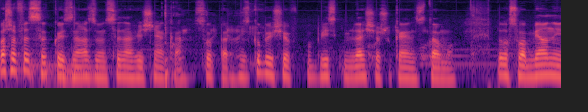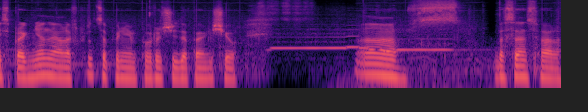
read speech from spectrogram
wasza wysokość znalazłem syna wieśniaka. Super. Zgubił się w pobliskim lesie szukając domu. Był osłabiony i spragniony, ale wkrótce powinien powrócić do pełni sił. S- bez sensu, ale...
